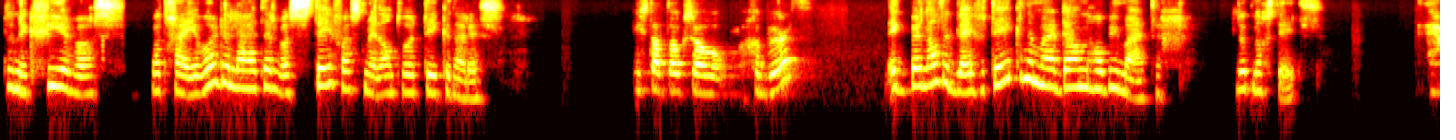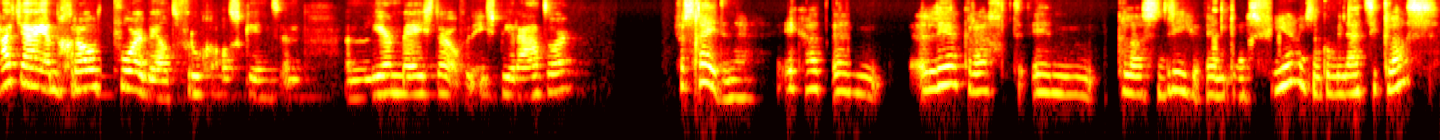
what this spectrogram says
toen ik vier was, wat ga je worden later, was stevast mijn antwoord tekenares. Is dat ook zo gebeurd? Ik ben altijd blijven tekenen, maar dan hobbymatig. Doe ik nog steeds. Had jij een groot voorbeeld vroeger als kind? Een, een leermeester of een inspirator? Verscheidene. Ik had een leerkracht in klas 3 en klas 4, dat was een combinatieklas,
